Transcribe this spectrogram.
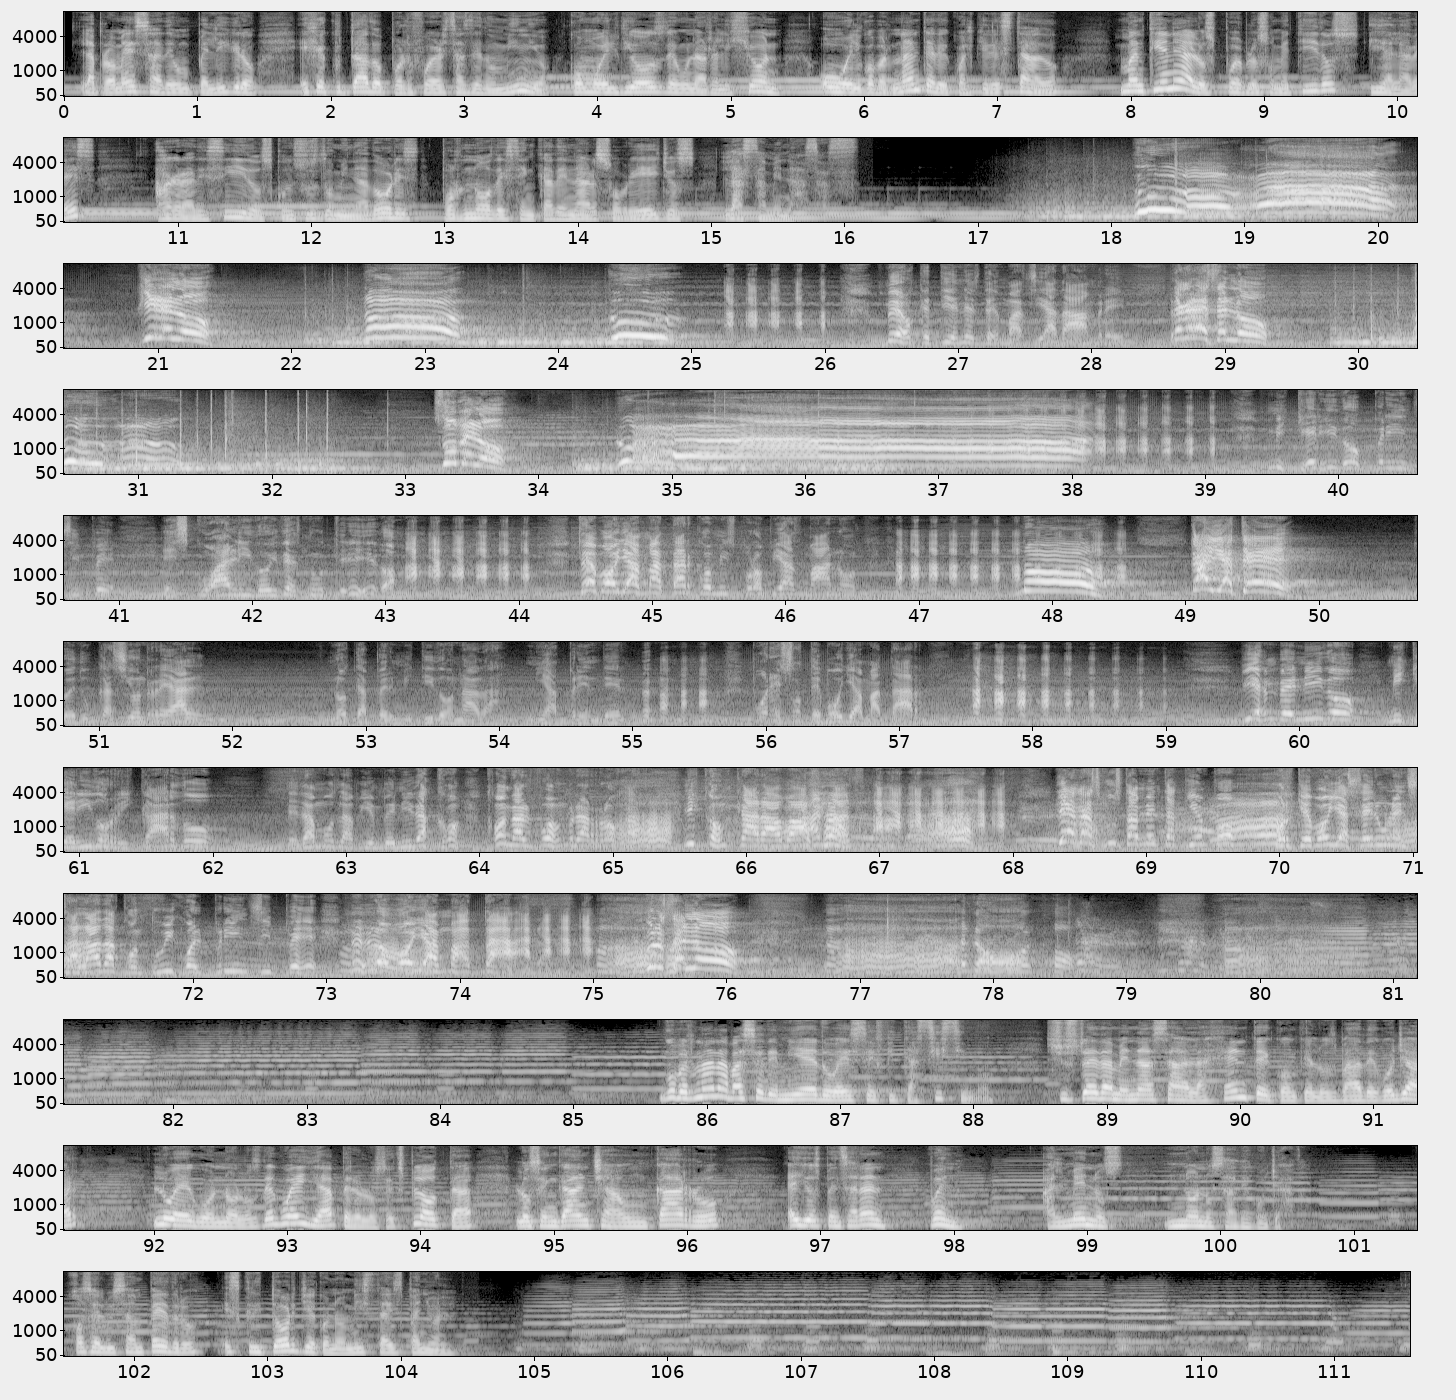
La promesa de un peligro ejecutado por fuerzas de dominio, como el dios de una religión o el gobernante de cualquier estado, mantiene a los pueblos sometidos y a la vez agradecidos con sus dominadores por no desencadenar sobre ellos las amenazas. ¡Gírelo! ¡No! Veo que tienes demasiada hambre. ¡Regrésenlo! ¡Súbelo! Mi querido príncipe, escuálido y desnutrido. Te voy a matar con mis propias manos. ¡No! ¡Cállate! Tu educación real no te ha permitido nada, ni aprender. Por eso te voy a matar. Bienvenido, mi querido Ricardo. Te damos la bienvenida con, con alfombra roja y con caravanas. Llegas justamente a tiempo porque voy a hacer una ensalada con tu hijo el príncipe. Lo voy a matar. ¡Crúcelo! ¡No, no! Gobernar a base de miedo es eficacísimo. Si usted amenaza a la gente con que los va a degollar, luego no los degüella, pero los explota, los engancha a un carro, ellos pensarán, bueno, al menos no nos ha degollado. José Luis San Pedro, escritor y economista español.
